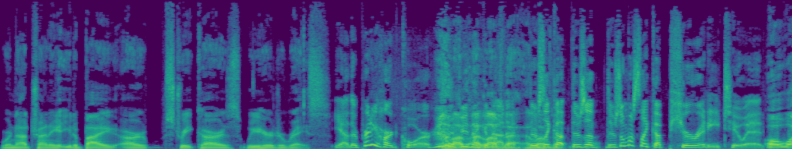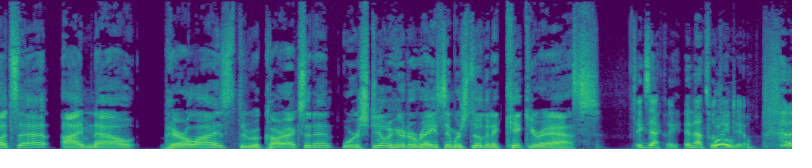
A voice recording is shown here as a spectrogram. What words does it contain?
We're not trying to get you to buy our streetcars. We're here to race. Yeah, they're pretty hardcore. I love- if you think I love about that. it, there's love like that. a there's a there's almost like a purity to it. Oh, what's that? I'm now paralyzed through a car accident. We're still here to race and we're still going to kick your ass. Exactly, and that's what they do.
